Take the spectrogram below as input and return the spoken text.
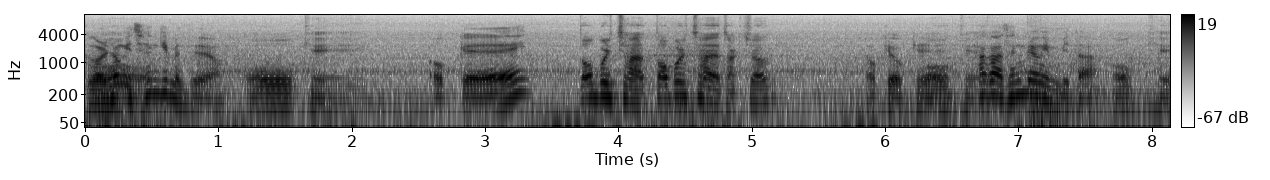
그걸 오. 형이 챙기면 돼요. 오케이. 오케이. 더블 차 더블 차 작전. 오케이, 오케이. 오케이. 차가 생명입니다. 오케이.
